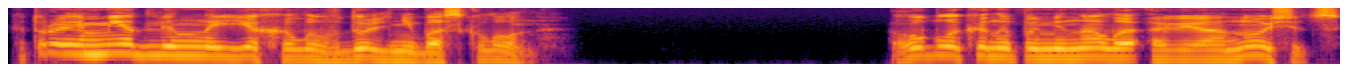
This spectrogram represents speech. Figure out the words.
которое медленно ехало вдоль небосклона. Облако напоминало авианосец,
